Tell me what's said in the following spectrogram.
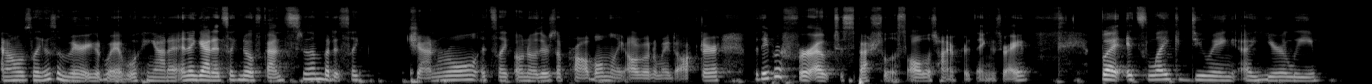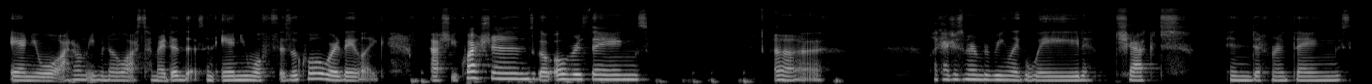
And i was like that's a very good way of looking at it. And again it's like no offense to them but it's like general. It's like oh no there's a problem like i'll go to my doctor. But they refer out to specialists all the time for things right? But it's like doing a yearly annual I don't even know the last time I did this, an annual physical where they like ask you questions, go over things. Uh like I just remember being like weighed, checked in different things.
